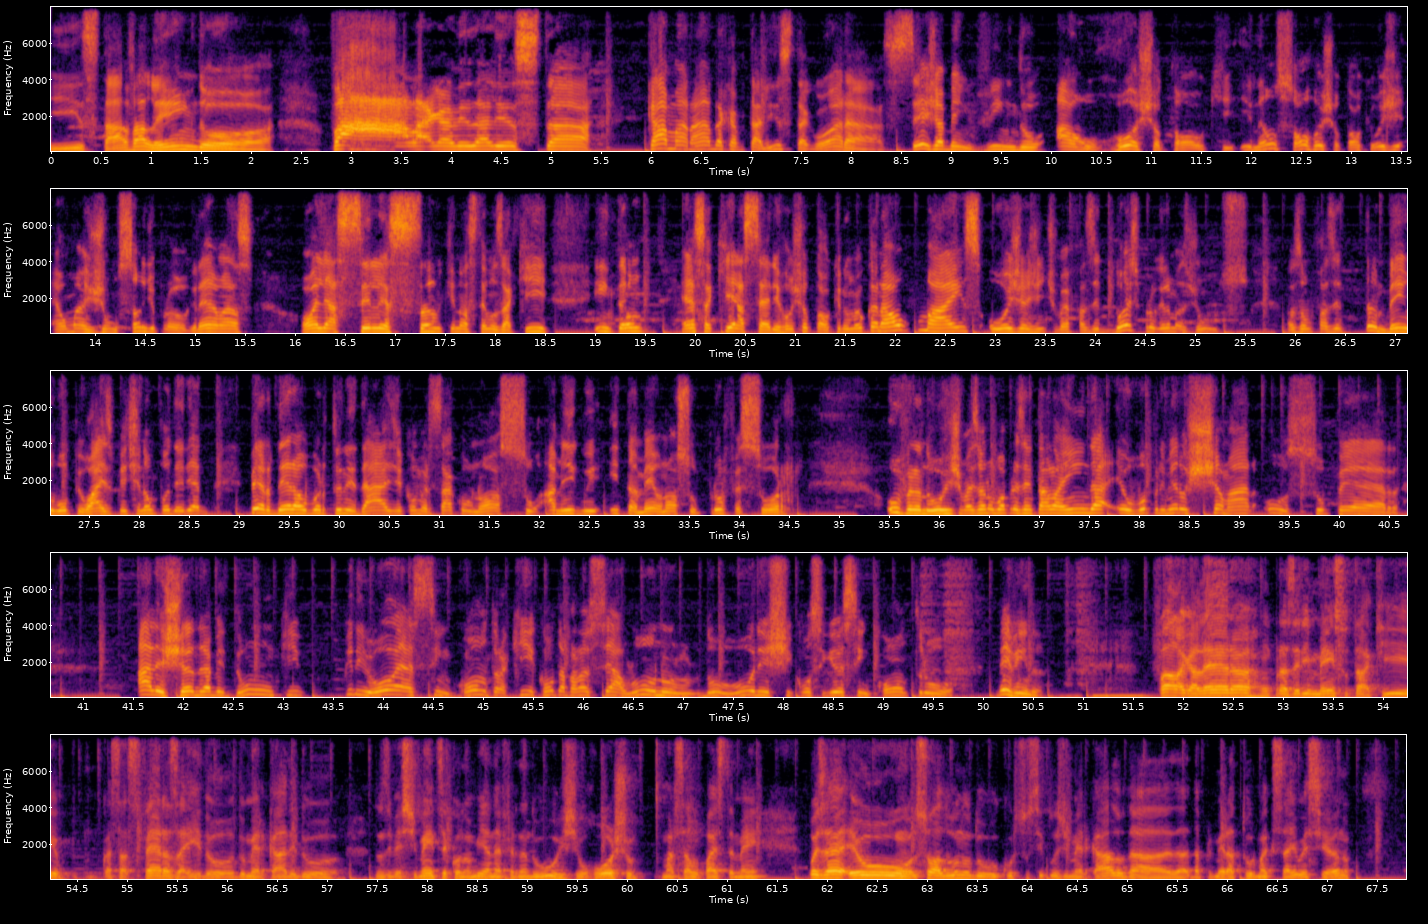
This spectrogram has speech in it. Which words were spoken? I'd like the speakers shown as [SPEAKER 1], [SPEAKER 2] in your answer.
[SPEAKER 1] E está valendo! Fala, capitalista! Camarada capitalista agora, seja bem-vindo ao Roxo Talk e não só o Roxo Talk, hoje é uma junção de programas. Olha a seleção que nós temos aqui. Então, essa aqui é a série Roxo Talk no meu canal, mas hoje a gente vai fazer dois programas juntos. Nós vamos fazer também o Opwise, porque a gente não poderia perder a oportunidade de conversar com o nosso amigo e, e também o nosso professor, o Fernando Urrich, mas eu não vou apresentá-lo ainda. Eu vou primeiro chamar o super Alexandre Abdum, que criou esse encontro aqui. Conta para nós, ser é aluno do Urich, conseguiu esse encontro. Bem-vindo.
[SPEAKER 2] Fala galera, um prazer imenso estar aqui com essas feras aí do, do mercado e do, dos investimentos, economia, né? Fernando Urrich, o Roxo, Marcelo Paes também. Pois é, eu sou aluno do curso Ciclos de Mercado, da, da, da primeira turma que saiu esse ano.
